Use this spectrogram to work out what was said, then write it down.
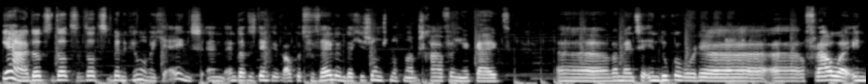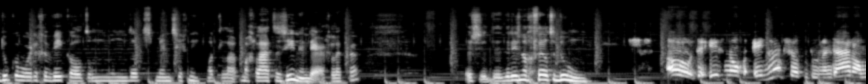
Ja, dat, dat, dat ben ik helemaal met je eens. En, en dat is denk ik ook het vervelend dat je soms nog naar beschavingen kijkt. Eh, waar mensen in doeken worden, eh, vrouwen in doeken worden gewikkeld, om- omdat men zich niet mag, la- mag laten zien en dergelijke. Dus er is nog veel te doen. Oh, er is nog enorm veel te doen. En daarom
